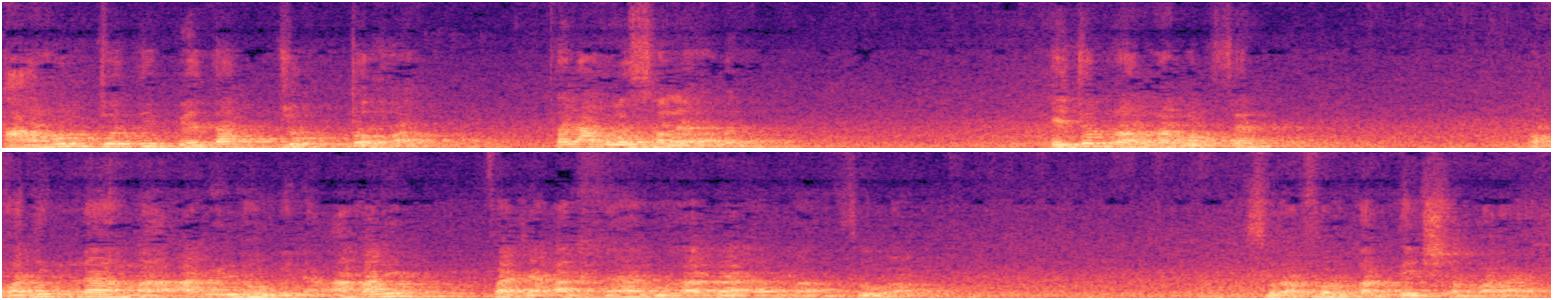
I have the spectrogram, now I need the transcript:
আমল যদি বেদাত যুক্ত হয়, তাহলে আমলে সলে হবে না। এই জন্য আল্লাহ বলছেন وقدمنا ما عملوا من عمل فجعلناه هباء منثورا সূরা ফুরকান 23 নম্বর আয়াত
